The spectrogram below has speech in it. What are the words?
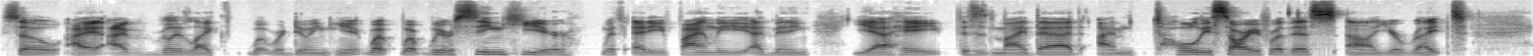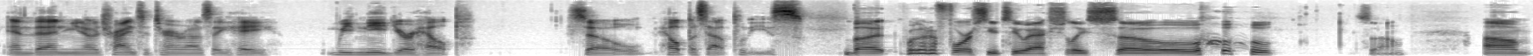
So I I really like what we're doing here. What what we're seeing here with Eddie finally admitting, yeah, hey, this is my bad. I'm totally sorry for this. Uh, you're right. And then you know trying to turn around and say, hey, we need your help. So help us out, please. but we're to force you to actually. So, so, um,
